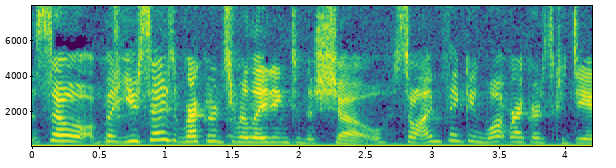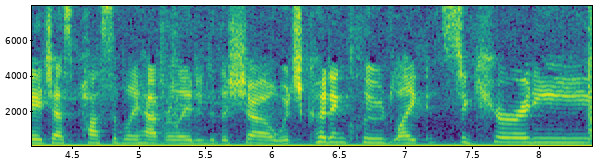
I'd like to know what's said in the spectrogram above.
So, but you say records relating to the show. So I'm thinking, what records could DHS possibly have related to the show, which could include like security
